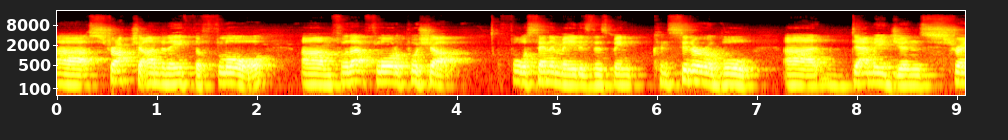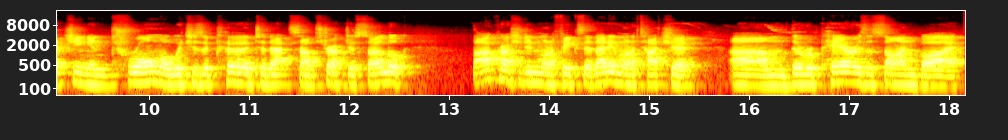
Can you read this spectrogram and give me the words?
uh, structure underneath the floor, um, for that floor to push up four centimeters, there's been considerable uh, damage and stretching and trauma which has occurred to that substructure. So look, Bar Crusher didn't want to fix it. They didn't want to touch it. Um, the repairers assigned by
